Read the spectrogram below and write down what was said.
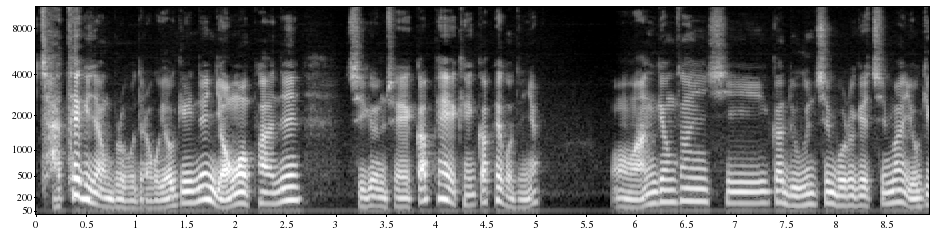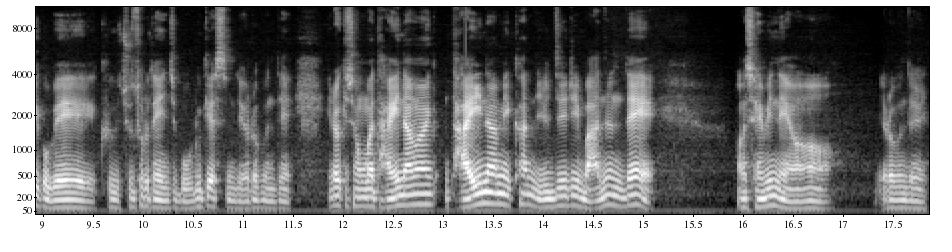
자택이냐고 물어보더라고. 여기는 영업하는 지금 제 카페 개인 카페거든요. 어, 안경선 씨가 누군지 모르겠지만 여기가 왜 그 주소로 되어 있는지 모르겠습니다, 여러분들. 이렇게 정말 다이나믹, 다이나믹한 일들이 많은데 어, 재밌네요. 여러분들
